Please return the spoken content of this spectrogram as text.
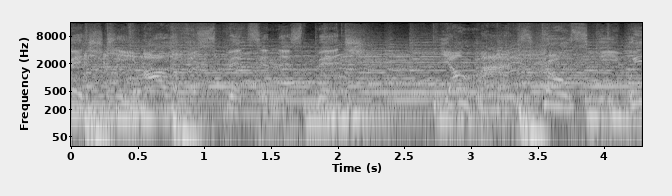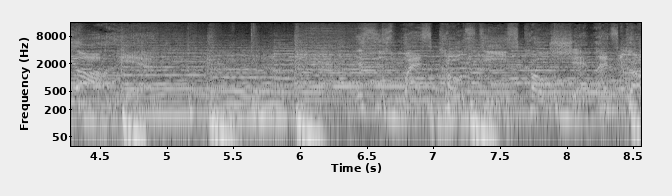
Bitch team, all of us spits in this bitch. Young minds, Ski, we all here. This is West Coast, East Coast shit, let's go.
